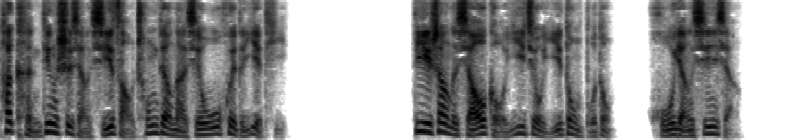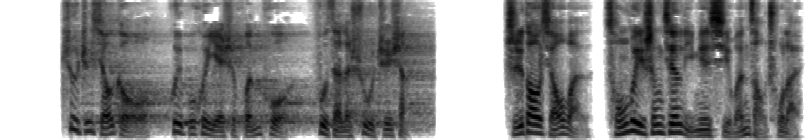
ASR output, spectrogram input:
他肯定是想洗澡冲掉那些污秽的液体。地上的小狗依旧一动不动。胡杨心想：这只小狗会不会也是魂魄附在了树枝上？直到小婉从卫生间里面洗完澡出来，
